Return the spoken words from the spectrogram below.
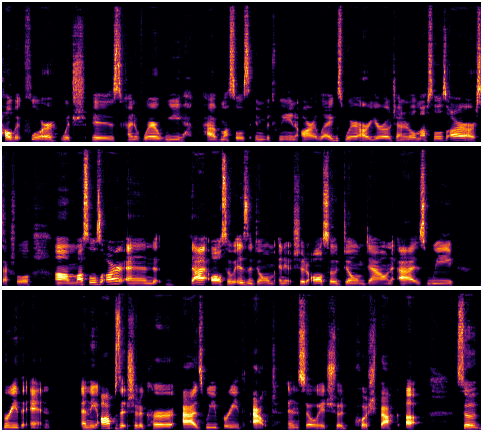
pelvic floor, which is kind of where we have muscles in between our legs, where our urogenital muscles are, our sexual um, muscles are. And that also is a dome, and it should also dome down as we breathe in and the opposite should occur as we breathe out. And so it should push back up. So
